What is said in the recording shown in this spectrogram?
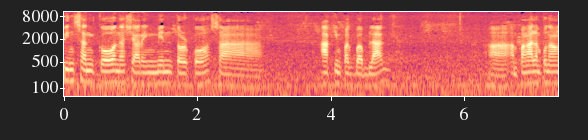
pinsan ko na siya ring mentor ko sa aking pagbablog. Uh, ang pangalan po ng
